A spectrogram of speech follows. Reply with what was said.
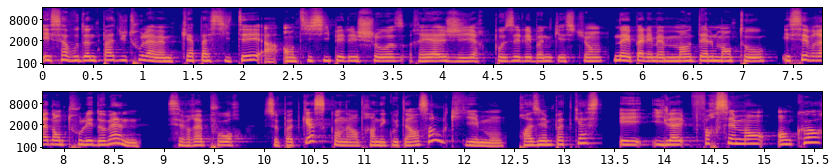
Et ça vous donne pas du tout la même capacité à anticiper les choses, réagir, poser les bonnes questions. Vous n'avez pas les mêmes modèles mentaux. Et c'est vrai dans tous les domaines. C'est vrai pour ce podcast qu'on est en train d'écouter ensemble, qui est mon troisième podcast. Et il est forcément encore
